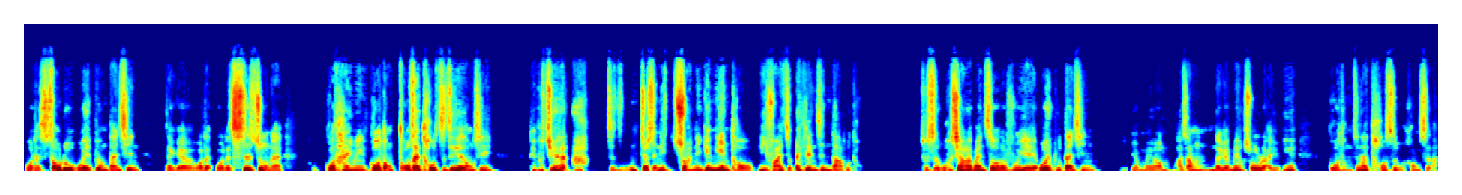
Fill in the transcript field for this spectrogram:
我的收入我也不用担心，这个我的我的吃住呢，郭台铭郭董都在投资这些东西，你不觉得啊？就是你转了一个念头，你发现说，哎，人生大不同。就是我下了班之后的副业，我也不担心有没有马上那个没有收入来源，因为郭董正在投资我公司啊，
